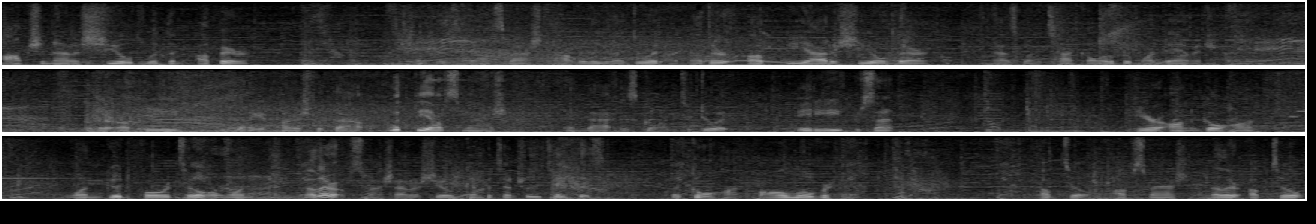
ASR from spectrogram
option out of shield with an up air. This down smash not really going to do it. Another up B out of shield there. That's going to tack on a little bit more damage. Another up B. He's going to get punished with that with the up smash. And that is going to do it. 88% here on Gohan. One good forward tilt and one another up smash out of shield can potentially take this. But Gohan all over him. Up tilt, up smash, another up tilt.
